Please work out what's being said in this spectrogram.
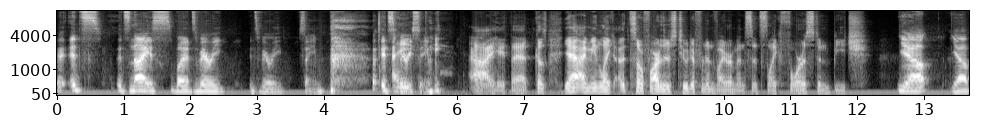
it's it's nice, but it's very it's very same. it's I- very samey. I hate that cuz yeah, I mean like so far there's two different environments. It's like forest and beach. Yeah, yeah.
